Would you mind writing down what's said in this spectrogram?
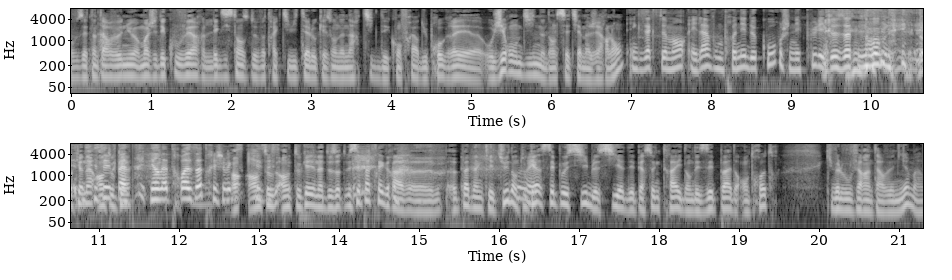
Vous êtes intervenu, moi j'ai découvert l'existence de votre activité à l'occasion d'un article des confrères du Progrès euh, aux Girondines dans le 7e à Gerland. Exactement. Et là, vous me prenez de cours, je n'ai plus les deux autres noms. Donc il y en a en tout cas, il y en a trois autres et je m'excuse. En, tout cas, il y en a deux autres, mais c'est pas très grave, euh, pas d'inquiétude. En tout cas, c'est possible s'il y a des personnes qui travaillent dans des EHPAD entre autres qui veulent vous faire intervenir, ben,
